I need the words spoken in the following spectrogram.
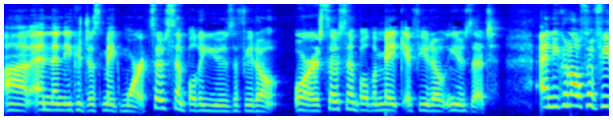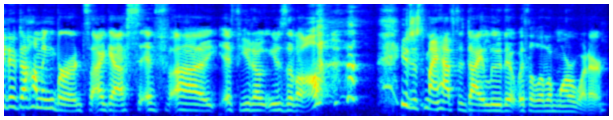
Um, and then you could just make more. It's so simple to use if you don't, or so simple to make if you don't use it. And you can also feed it to hummingbirds, I guess, if, uh, if you don't use it all. you just might have to dilute it with a little more water.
